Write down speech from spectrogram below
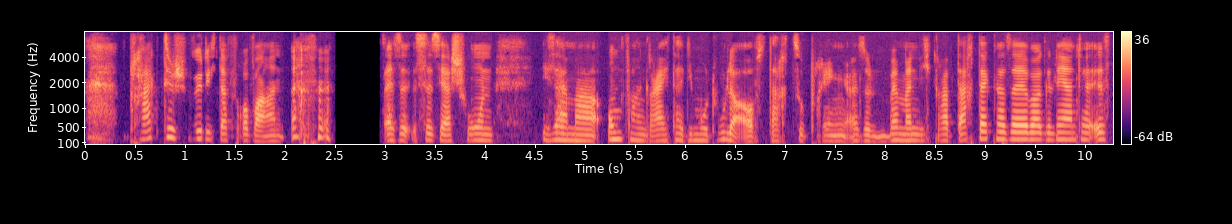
praktisch würde ich dafür warnen. Also ist es ja schon, ich sag mal, umfangreich, da die Module aufs Dach zu bringen. Also wenn man nicht gerade Dachdecker selber gelernter ist,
